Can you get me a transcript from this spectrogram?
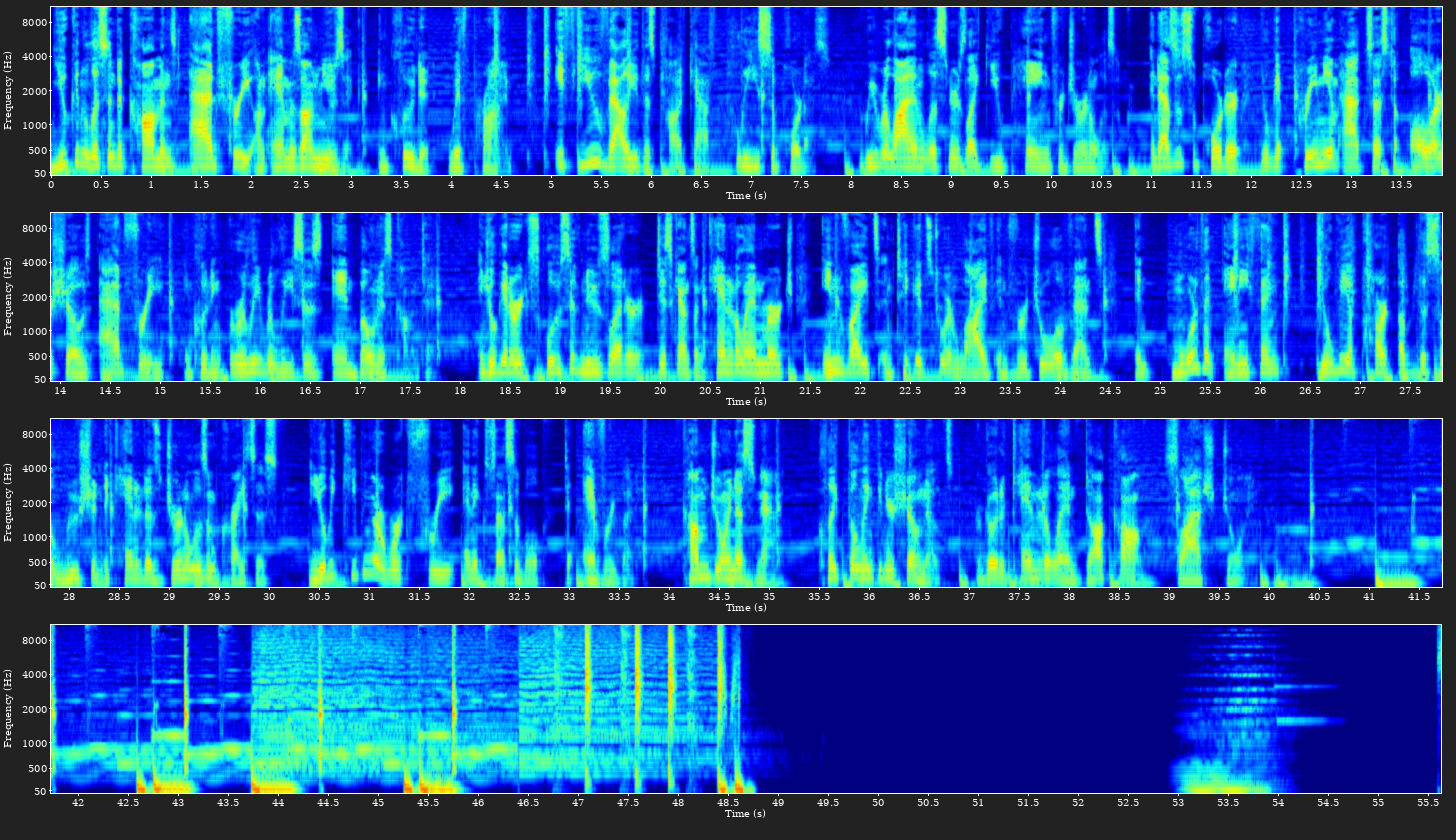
You can listen to Commons ad free on Amazon Music, included with Prime. If you value this podcast, please support us. We rely on listeners like you paying for journalism. And as a supporter, you'll get premium access to all our shows ad free, including early releases and bonus content. And you'll get our exclusive newsletter, discounts on Canada Land merch, invites, and tickets to our live and virtual events. And more than anything, you'll be a part of the solution to Canada's journalism crisis, and you'll be keeping our work free and accessible to everybody. Come join us now. Click the link in your show notes or go to canadaland.com slash join.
